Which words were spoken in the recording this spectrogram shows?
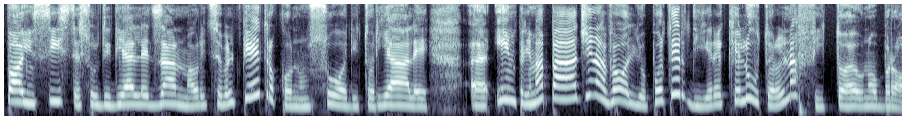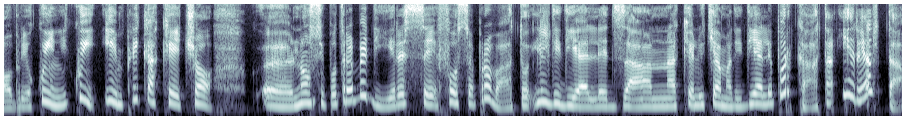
Poi insiste sul DDL Zan Maurizio Belpietro con un suo editoriale eh, in prima pagina. Voglio poter dire che l'utero in affitto è un obbrobrio. Quindi qui implica che ciò eh, non si potrebbe dire se fosse approvato il DDL ZAN, che lui chiama DDL porcata, in realtà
